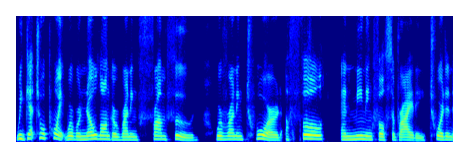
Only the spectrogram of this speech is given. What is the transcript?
We get to a point where we're no longer running from food, we're running toward a full and meaningful sobriety, toward an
